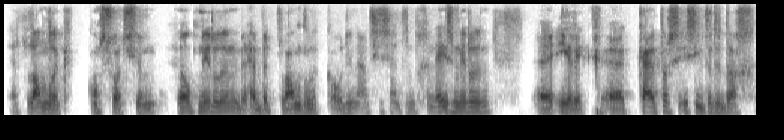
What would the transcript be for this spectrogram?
het Landelijk Consortium Hulpmiddelen. We hebben het Landelijk Coördinatiecentrum Geneesmiddelen. Erik Kuipers is iedere dag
